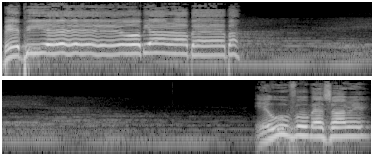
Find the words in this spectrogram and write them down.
Bepi obiara beba. Ewufu be sorry.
